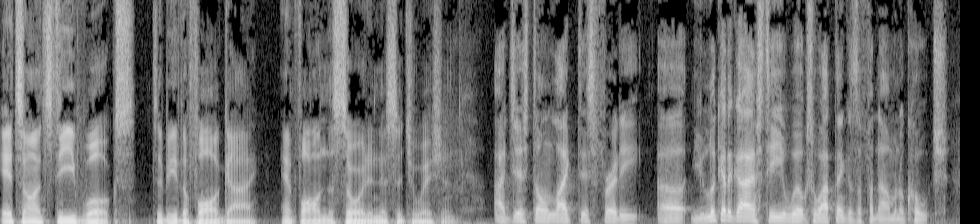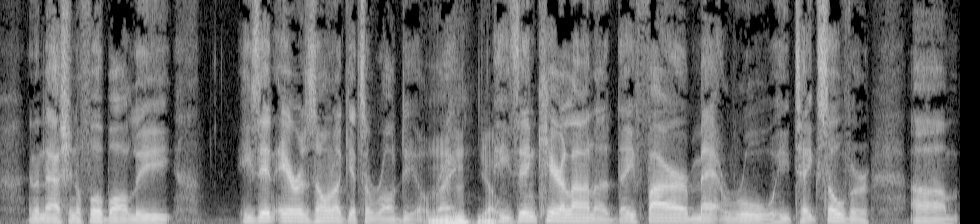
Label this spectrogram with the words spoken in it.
it's on Steve Wilks to be the fall guy and fall on the sword in this situation. I just don't like this, Freddie. Uh, you look at a guy, Steve Wilks, who I think is a phenomenal coach in the National Football League. He's in Arizona, gets a raw deal, right? Mhm, yep. He's in Carolina. They fire Matt Rhule. He takes over. Um,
